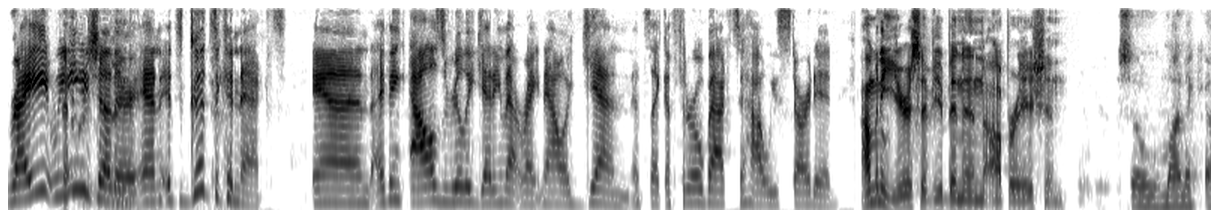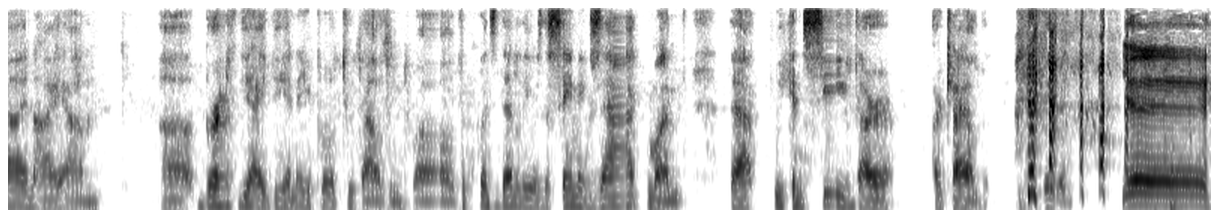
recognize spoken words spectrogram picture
Right? We need each other and it's good yeah. to connect and I think Al's really getting that right now again. It's like a throwback to how we started. How many years have you been in operation? So Monica and I um, uh, birthed the idea in April 2012. Coincidentally, it was the same exact month that we conceived our our child, David. Yay!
